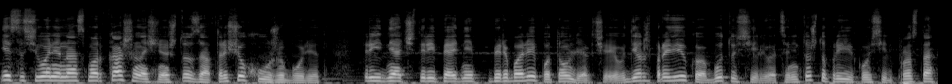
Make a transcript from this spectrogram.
Если сегодня насморк кашель начнет, что завтра еще хуже будет. Три дня, четыре-пять дней переболей, потом легче. Делаешь прививку, будет усиливаться. Не то, что прививка усилит, просто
